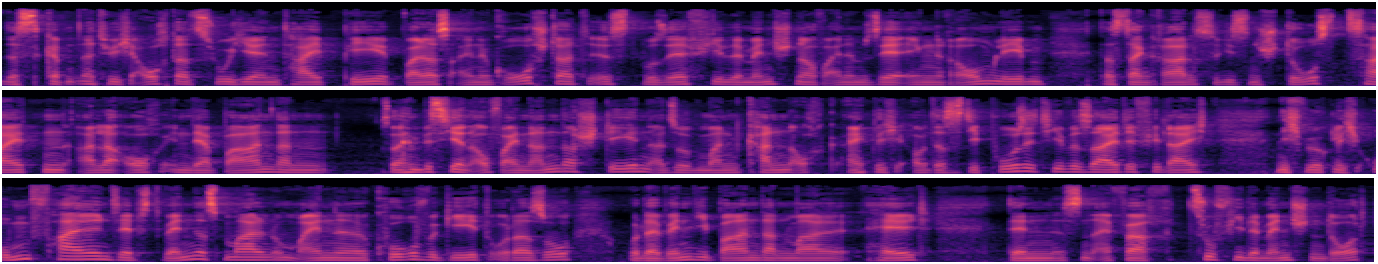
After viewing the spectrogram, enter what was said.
das kommt natürlich auch dazu hier in Taipei, weil das eine Großstadt ist, wo sehr viele Menschen auf einem sehr engen Raum leben, dass dann gerade zu diesen Stoßzeiten alle auch in der Bahn dann so ein bisschen aufeinander stehen. Also man kann auch eigentlich, das ist die positive Seite vielleicht, nicht wirklich umfallen, selbst wenn es mal um eine Kurve geht oder so, oder wenn die Bahn dann mal hält, denn es sind einfach zu viele Menschen dort.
